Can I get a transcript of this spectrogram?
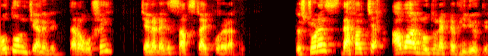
নতুন চ্যানেলে তারা অবশ্যই চ্যানেলটাকে সাবস্ক্রাইব করে রাখো। তো স্টুডেন্টস দেখা হচ্ছে আবার নতুন একটা ভিডিওতে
